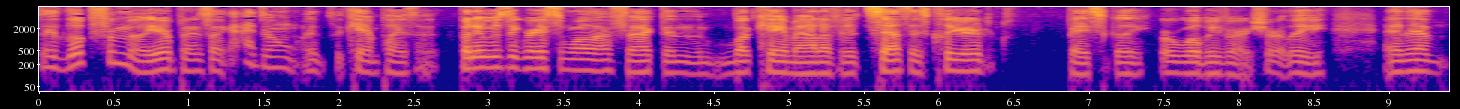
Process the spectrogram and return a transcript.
they look familiar, but it's like I don't, I can't place it. But it was the Grayson Waller effect, and what came out of it. Seth is cleared, basically, or will be very shortly, and then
